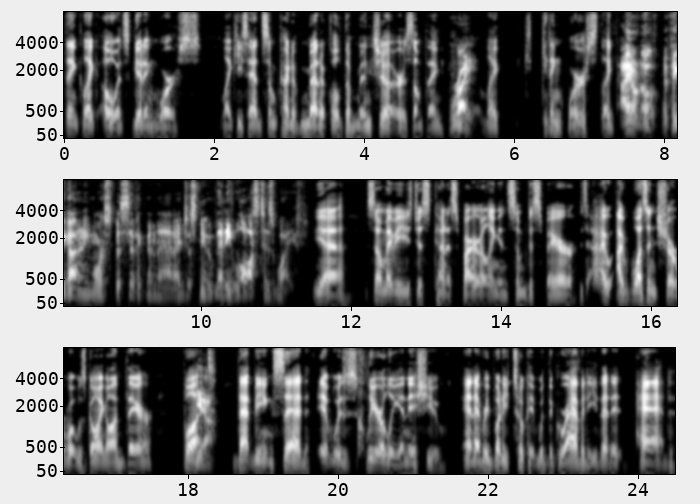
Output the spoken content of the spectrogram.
think like, oh, it's getting worse. Like he's had some kind of medical dementia or something. Right. Like getting worse. Like I don't know if, if they got any more specific than that. I just knew that he lost his wife. Yeah. So maybe he's just kind of spiraling in some despair. I, I wasn't sure what was going on there. But Yeah. that being said, it was clearly an issue. And everybody took it with the gravity that it had.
